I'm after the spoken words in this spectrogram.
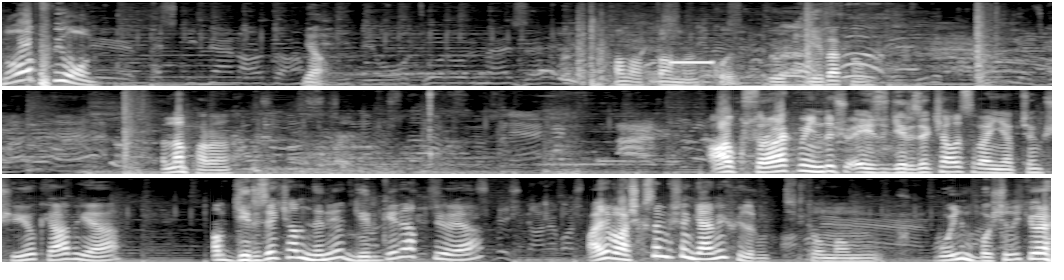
Ne yapıyorsun? Ya. Al atla ama koy. Öldü gebert lan. Ver lan paranı. Abi kusura bakmayın da şu Ezu gerizekalıysa ben yapacağım bir şey yok ya abi ya. Abi gerizekalı nereye geri geri atlıyor ya. Acaba başkasının başına gelmiş midir bu tilt olmam? Bu oyunun başındaki görev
